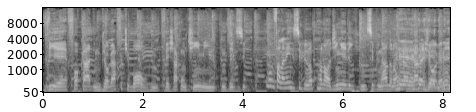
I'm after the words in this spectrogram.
vier focado em jogar futebol, em fechar com o time, em, em ter disciplina. Não vou falar nem disciplina, não, porque o Ronaldinho, ele indisciplinado não, o cara, o cara joga, né?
